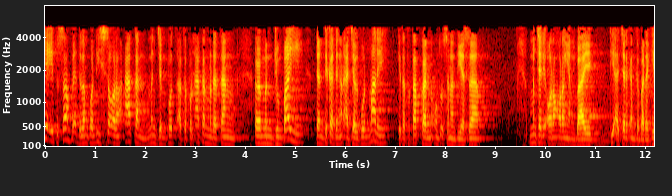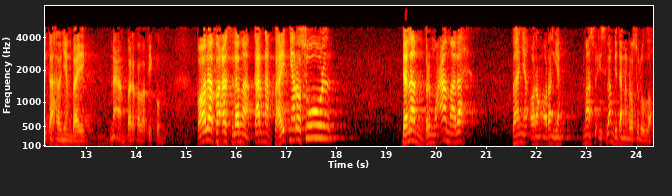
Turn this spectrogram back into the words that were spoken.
yaitu sampai dalam kondisi seorang akan menjemput ataupun akan mendatang e, menjumpai dan dekat dengan ajal pun mari kita tetapkan untuk senantiasa mencari orang-orang yang baik diajarkan kepada kita hal yang baik. Na'am barakallahu fikum. Qala fa aslama karena baiknya rasul dalam bermuamalah banyak orang-orang yang masuk Islam di tangan Rasulullah.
